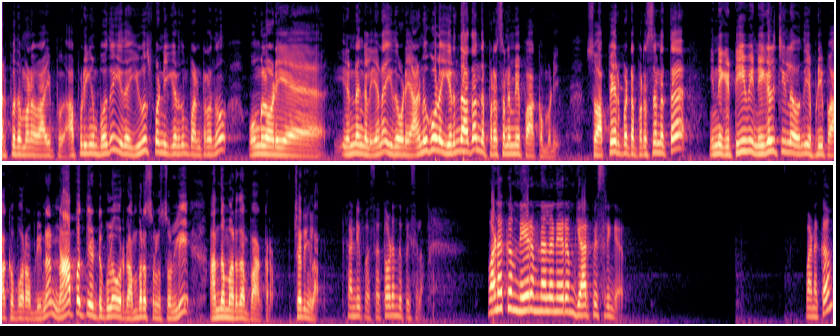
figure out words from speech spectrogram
அற்புதமான வாய்ப்பு. அப்படிங்கும்போது இதை யூஸ் பண்ணிக்கிறதும் பண்ணுறதும் உங்களுடைய எண்ணங்கள். ஏன்னா இதோடைய அனுகூலம் இருந்தால் தான் இந்த பிரசனமே பார்க்க முடியும். ஸோ அப்பேற்பட்ட பிரசனத்தை இன்றைக்கி டிவி நிகழ்ச்சியில் வந்து எப்படி பார்க்க போகிறோம் அப்படின்னா நாற்பத்தி எட்டுக்குள்ளே ஒரு நம்பரை சொல்ல சொல்லி அந்த மாதிரி தான் பார்க்குறோம். சரிங்களா? கண்டிப்பாக சார். தொடர்ந்து பேசலாம். வணக்கம். நேரம் நல்ல நேரம். யார் பேசுகிறீங்க வணக்கம்.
